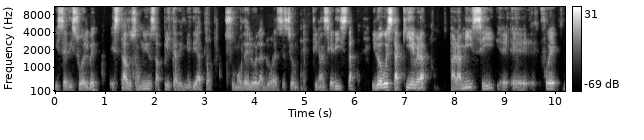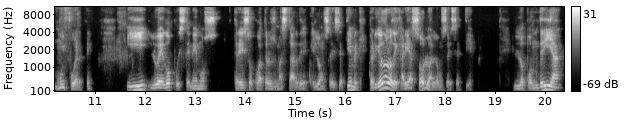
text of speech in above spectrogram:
y, se disuelve, Estados Unidos aplica de inmediato su modelo de la globalización financierista. Y luego esta quiebra, para mí sí, eh, eh, fue muy fuerte. Y luego, pues tenemos tres o cuatro años más tarde, el 11 de septiembre. Pero yo no lo dejaría solo al 11 de septiembre. Lo pondría,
